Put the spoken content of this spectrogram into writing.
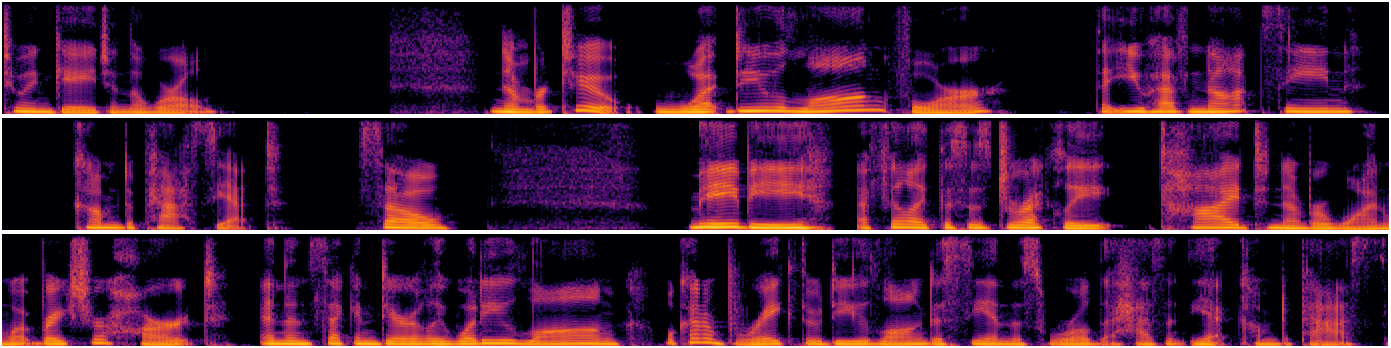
to engage in the world. Number 2, what do you long for that you have not seen come to pass yet? So maybe I feel like this is directly tied to number 1, what breaks your heart? And then secondarily, what do you long, what kind of breakthrough do you long to see in this world that hasn't yet come to pass?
